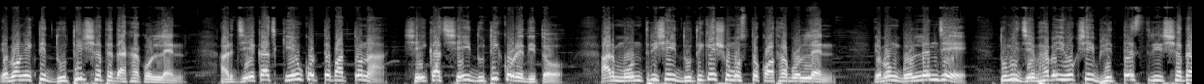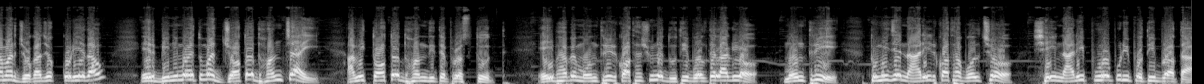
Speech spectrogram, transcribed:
এবং একটি দূতির সাথে দেখা করলেন। আর যে কাজ কেউ করতে পারত না, সেই কাজ সেই দুটি করে দিত। আর মন্ত্রী সেই দুটিকে সমস্ত কথা বললেন। এবং বললেন যে, তুমি যেভাবেই হোক সেই ভৃত্যের স্ত্রীর সাথে আমার যোগাযোগ করিয়ে দাও। এর বিনিময়ে তোমার যত ধন চাই, আমি তত ধন দিতে প্রস্তুত। এইভাবে মন্ত্রীর কথা শুনে দুতি বলতে লাগল, মন্ত্রী, তুমি যে নারীর কথা বলছো, সেই নারী পুরোপুরি পতিব্রতা,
